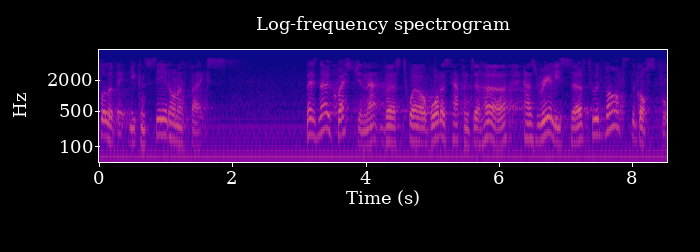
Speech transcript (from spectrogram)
full of it. You can see it on her face. There's no question that, verse 12, what has happened to her has really served to advance the gospel.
